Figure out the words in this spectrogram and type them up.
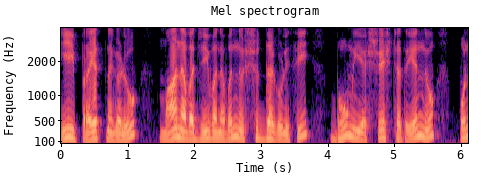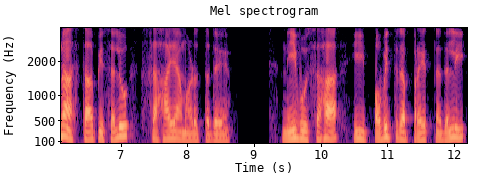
ಈ ಪ್ರಯತ್ನಗಳು ಮಾನವ ಜೀವನವನ್ನು ಶುದ್ಧಗೊಳಿಸಿ ಭೂಮಿಯ ಶ್ರೇಷ್ಠತೆಯನ್ನು ಪುನಃ ಸ್ಥಾಪಿಸಲು ಸಹಾಯ ಮಾಡುತ್ತದೆ. ನೀವು ಸಹ ಈ ಪವಿತ್ರ ಪ್ರಯತ್ನದಲ್ಲಿ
